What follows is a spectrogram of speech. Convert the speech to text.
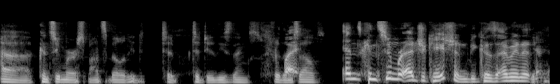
uh, consumer responsibility to, to, to, do these things for themselves. And consumer education because I mean it, yeah.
